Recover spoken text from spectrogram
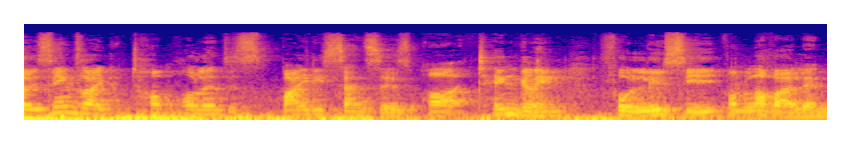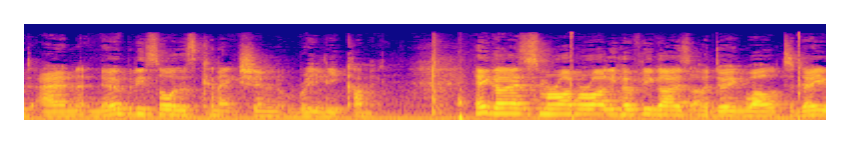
So it seems like Tom Holland's spidey senses are tingling for Lucie from Love Island, and nobody saw this connection really coming. Hey guys, it's Murad Merali. Hopefully you guys are doing well today.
